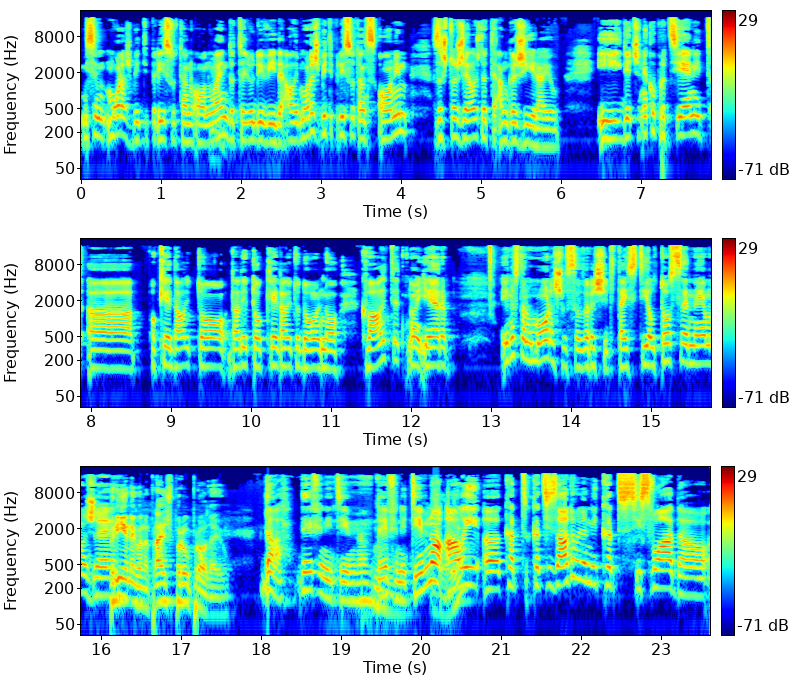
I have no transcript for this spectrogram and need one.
mislim, moraš biti prisutan online da te ljudi vide, ali moraš biti prisutan s onim za što želiš da te angažiraju. I gdje će neko procijeniti, uh, ok, da li, to, da li je to ok, da li je to dovoljno kvalitetno, jer jednostavno moraš usavršiti taj stil, to se ne može... Prije nego napraviš prvu prodaju. Da, definitivno, definitivno, ali uh, kad, kad si zadovoljan i kad si svladao uh,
